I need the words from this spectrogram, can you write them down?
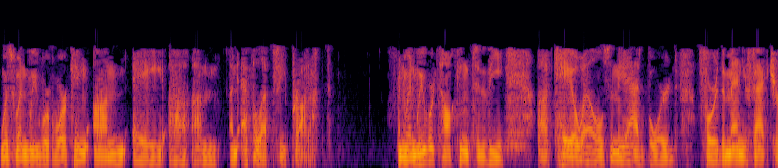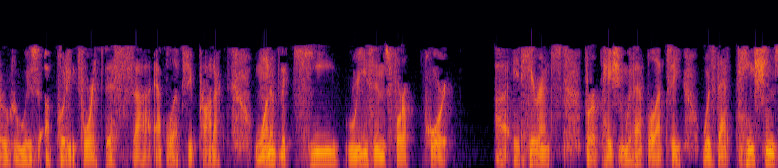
was when we were working on a uh, um, an epilepsy product. And when we were talking to the uh, KOLs and the ad board for the manufacturer who is uh, putting forth this uh, epilepsy product, one of the key reasons for a poor uh, adherence for a patient with epilepsy was that patient's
